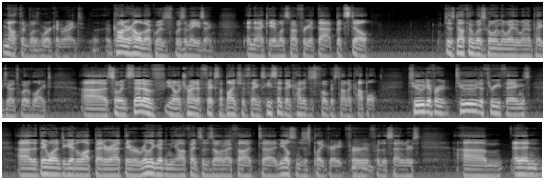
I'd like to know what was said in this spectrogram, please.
nothing was working right. Connor Hellebuyck was was amazing in that game. Let's not forget that. But still, just nothing was going the way the Winnipeg Jets would have liked. Uh, so instead of you know trying to fix a bunch of things, he said they kind of just focused on a couple, two different, two to three things uh, that they wanted to get a lot better at. They were really good in the offensive zone. I thought uh, Nielsen just played great for mm-hmm. for the Senators, um, and then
